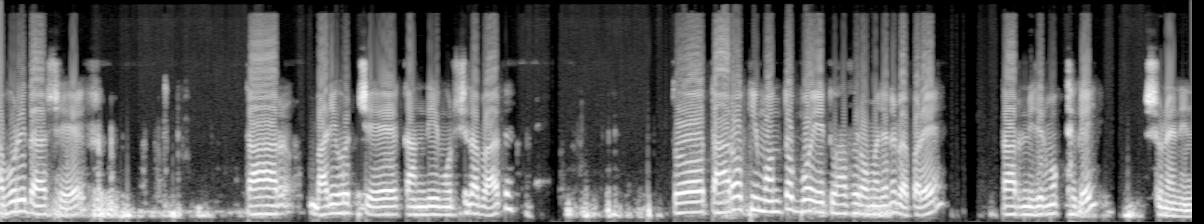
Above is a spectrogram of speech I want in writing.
আবরিদা শেখ। তার বাড়ি হচ্ছে কান্দি মুর্শিদাবাদ। তো তারও কি মন্তব্য এই তুহাফে রমজানের ব্যাপারে? তার নিজের মুখ থেকেই শুনে নিন।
